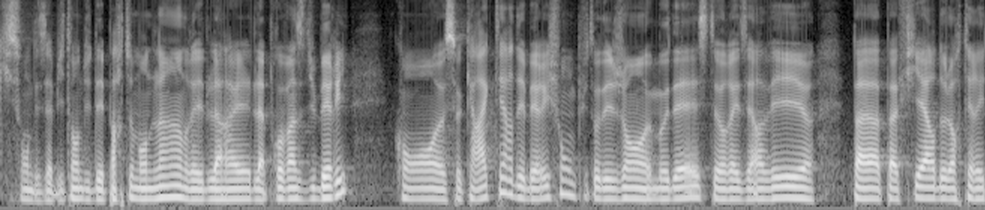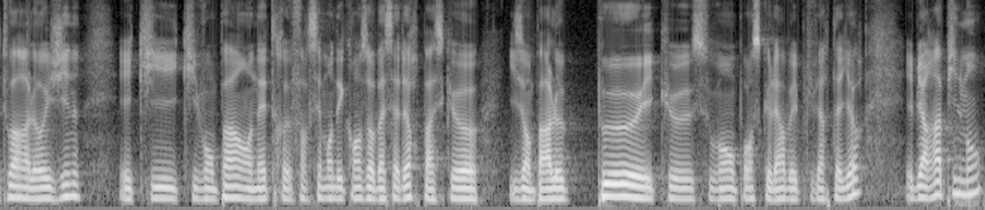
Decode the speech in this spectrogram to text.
qui sont des habitants du département de l'Indre et de la, province du Berry, qui ont euh, ce caractère des berrichons, plutôt des gens euh, modestes, réservés, euh, pas, pas fiers de leur territoire à l'origine, et qui ne vont pas en être forcément des grands ambassadeurs parce qu'ils en parlent peu et que souvent on pense que l'herbe est plus verte ailleurs, eh bien rapidement,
